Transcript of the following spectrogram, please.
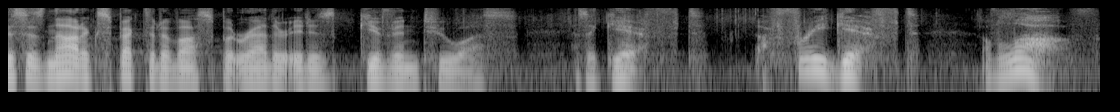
This is not expected of us, but rather it is given to us as a gift, a free gift of love.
